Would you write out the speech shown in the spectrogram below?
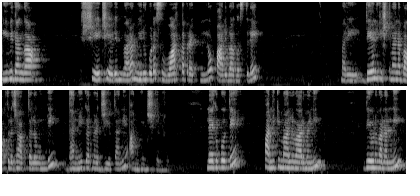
ఈ విధంగా షేర్ చేయడం ద్వారా మీరు కూడా సువార్త ప్రకటనలో పాలిభాగస్తులే. మరి దేవునికి ఇష్టమైన భక్తుల జాబితాలో ఉండి ధన్యకరమైన జీవితాన్ని అనుభవించగలరు. లేకపోతే పనికి మాలిన వారమని దేవుడు మనల్ని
